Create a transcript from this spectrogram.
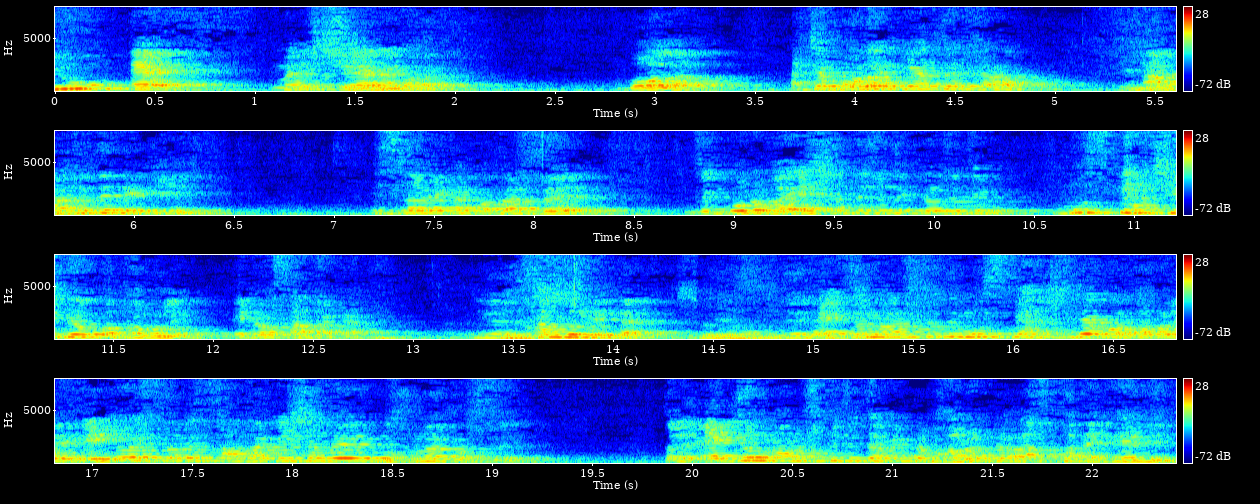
ইউএস মানে শেয়ার করা। বলা। আচ্ছা বলা কি এত খারাপ? আমরা যদি দেখি ইসলামে একটা কথা আছে যে কোন ভাইয়ের সাথে যদি কেউ যদি মুস্কি হাসি দিয়েও কথা বলে এটাও সাদাকা। আলহামদুলিল্লাহ। একজন মানুষ যদি মুস্কি হাসি দিয়ে কথা বলে এটাও ইসলামের সাদাক হিসাবে ঘোষণা করছে। তাহলে একজন মানুষকে যদি আমি একটা ভালো একটা রাস্তা দেখিয়ে দিই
